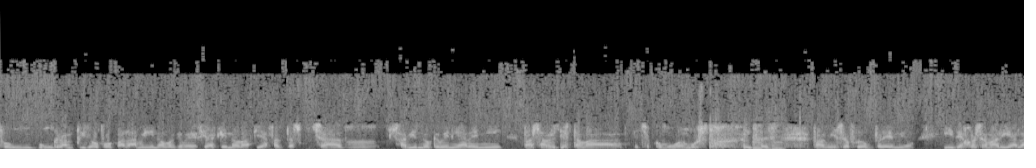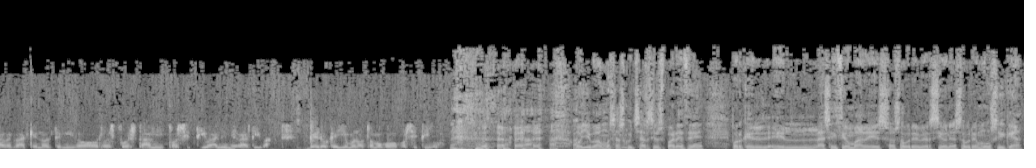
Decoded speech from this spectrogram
fue un, un gran piropo para mí, ¿no? Porque me decía que no le hacía falta escuchar sabiendo que venía de mí para saber que estaba hecho con buen gusto. Entonces, para mí eso fue un premio. Y de José María, la verdad que no he tenido respuesta ni positiva ni negativa, pero que yo me lo tomo como positivo. Oye, vamos a escuchar si os parece, porque el- el- la sección va de eso, sobre versiones, sobre música.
